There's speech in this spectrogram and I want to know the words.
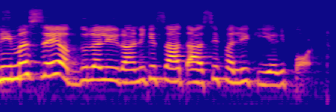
नीमच से अब्दुल अली ईरानी के साथ आसिफ अली की ये रिपोर्ट।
